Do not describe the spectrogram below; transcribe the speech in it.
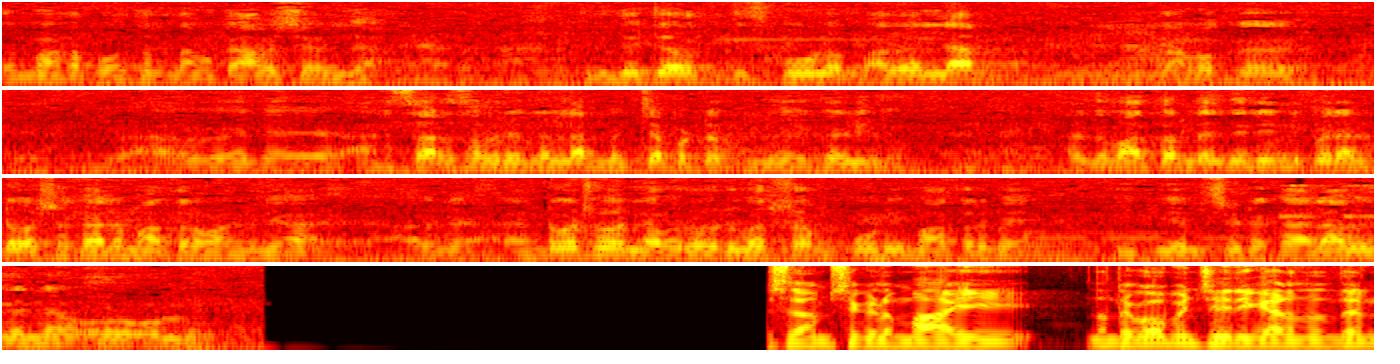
നിർമ്മാണ പ്രവർത്തനം നമുക്ക് ആവശ്യമില്ല. സ്കൂളും അതെല്ലാം നമുക്ക് പിന്നെ അടിസ്ഥാന സൗകര്യങ്ങളെല്ലാം മെച്ചപ്പെട്ട് കഴിഞ്ഞു. അത് മാത്രമല്ല ഇതിന് ഇനിയിപ്പോൾ രണ്ട് വർഷക്കാലം മാത്രമാണ് ഇനി രണ്ട് വർഷമല്ല ഒരു ഒരു വർഷം കൂടി മാത്രമേ ഈ പി എം സിയുടെ കാലാവധി തന്നെ ഉള്ളൂ. വിശദാംശങ്ങളുമായി നന്ദഗോപൻ ചേരുകയാണ് നന്ദൻ.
